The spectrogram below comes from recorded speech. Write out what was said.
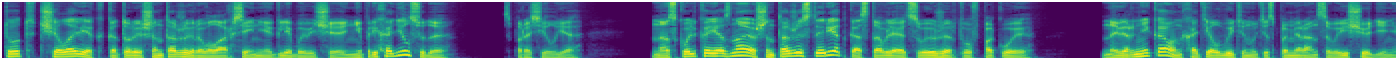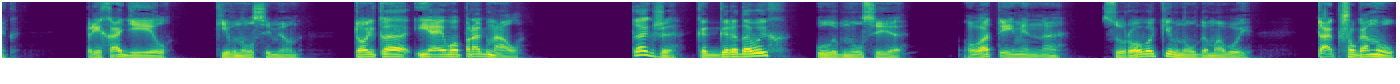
«Тот человек, который шантажировал Арсения Глебовича, не приходил сюда?» — спросил я. «Насколько я знаю, шантажисты редко оставляют свою жертву в покое. Наверняка он хотел вытянуть из Померанцева еще денег». «Приходил», — кивнул Семен. Только я его прогнал. — Так же, как городовых? — улыбнулся я. — Вот именно. — сурово кивнул домовой. — Так шуганул,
